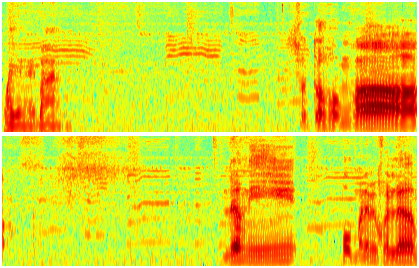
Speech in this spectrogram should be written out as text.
ว่ายังไงบ้าง ส่วนตัวผมก็ เรื่องนี้ผมไม่ได้เป็นคนเริ่ม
